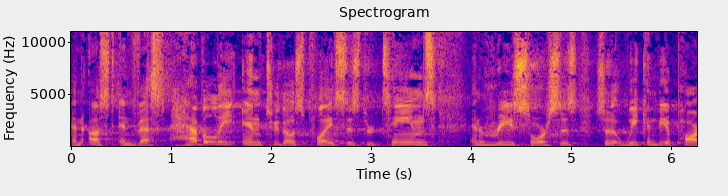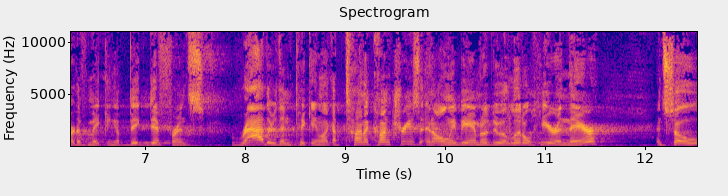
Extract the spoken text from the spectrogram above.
and us invest heavily into those places through teams and resources so that we can be a part of making a big difference rather than picking like a ton of countries and only being able to do a little here and there. And so,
